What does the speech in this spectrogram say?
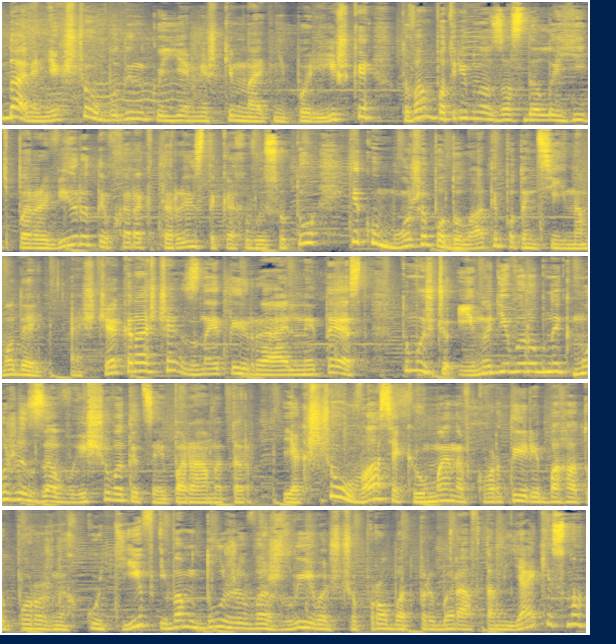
Далі, якщо у будинку є міжкімнатні поріжки, то вам потрібно заздалегідь перевірити в характеристиках висоту, яку може подолати потенційна модель. А ще краще знайти реальний тест, тому що іноді виробник може завищувати цей параметр. Якщо у вас, як і у мене в квартирі, багато порожніх кутів, і вам дуже важливо, щоб робот прибирав там якісно,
